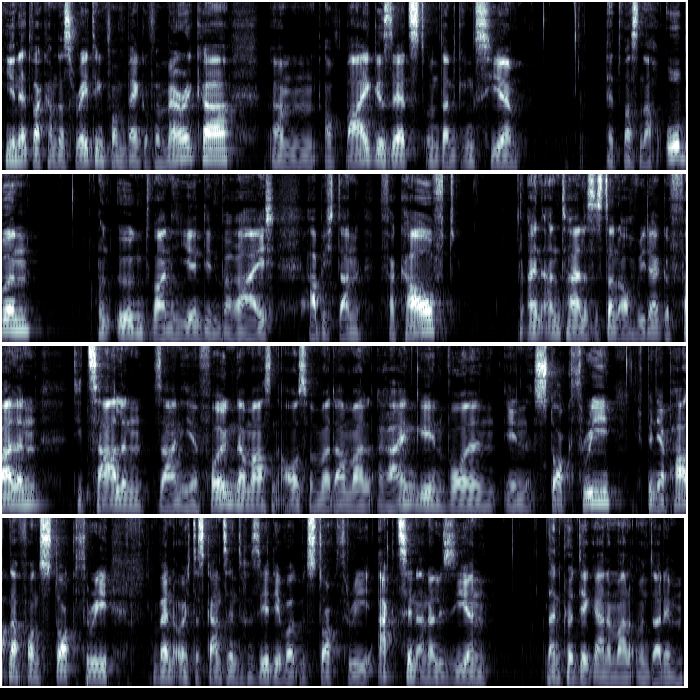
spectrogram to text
Hier in etwa kam das Rating von Bank of America ähm, auf Buy gesetzt und dann ging es hier etwas nach oben und irgendwann hier in dem Bereich habe ich dann verkauft. Ein Anteil, es ist dann auch wieder gefallen. Die Zahlen sahen hier folgendermaßen aus, wenn wir da mal reingehen wollen in Stock 3. Ich bin ja Partner von Stock 3. Wenn euch das Ganze interessiert, ihr wollt mit Stock 3 Aktien analysieren, dann könnt ihr gerne mal unter dem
